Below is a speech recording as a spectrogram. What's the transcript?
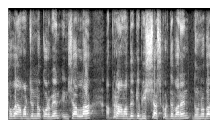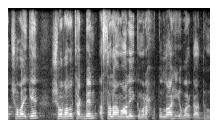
সবাই আমার জন্য করবেন। ইনশাআল্লাহ আপনারা আমাদেরকে বিশ্বাস করতে পারেন। ধন্যবাদ সবাইকে। সবাই ভালো থাকবেন। আসসালামু আলাইকুম রহমতুল্লাহি ওবরকাতহ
